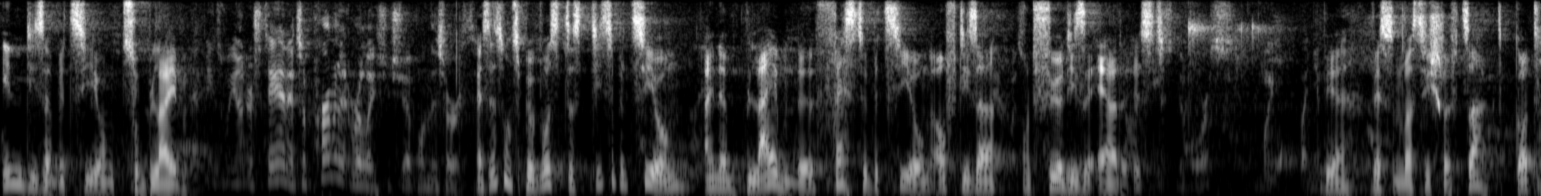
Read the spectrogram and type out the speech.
in dieser Beziehung zu bleiben. That means we understand it's a permanent relationship on this earth. Es ist uns bewusst, dass diese Beziehung eine bleibende, feste Beziehung auf dieser und für diese Erde ist. Wir wissen, was die Schrift sagt. Gott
